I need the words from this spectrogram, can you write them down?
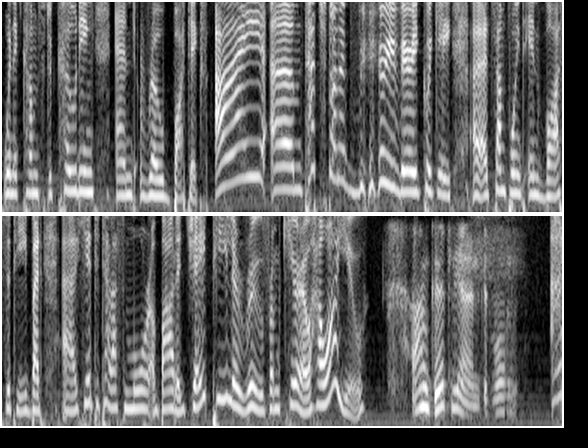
when it comes to coding and robotics. I um, touched on it very, very quickly uh, at some point in varsity, but uh, here to tell us more about it, JP Le Roux from Curro. How are you? I'm good, Leigh-Anne. Good morning. I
